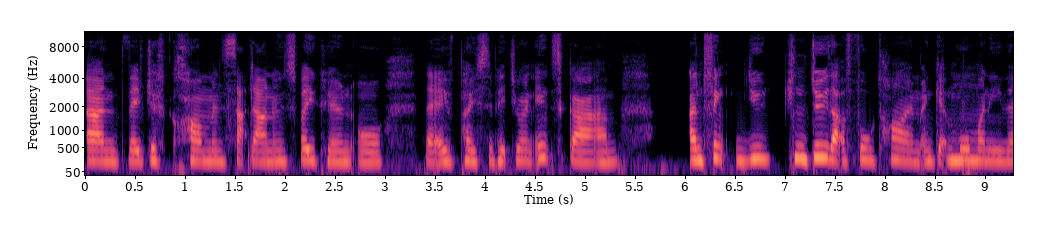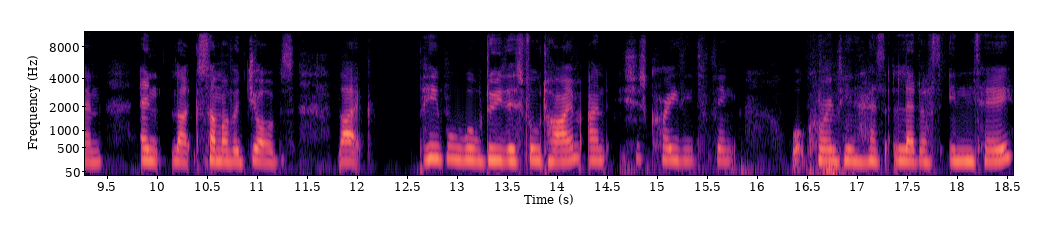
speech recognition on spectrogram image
and they've just come and sat down and spoken, or they've posted a picture on Instagram, and think you can do that full time and get more money than and like some other jobs. Like people will do this full time, and it's just crazy to think what quarantine has led us into.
